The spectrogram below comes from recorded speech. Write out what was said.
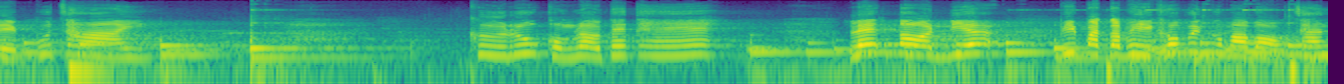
เด็กผู้ชาย คือลูกของเราแท้ๆ และตอนเนี้ยพี่ปัตตภีเขาเป็นคนมาบอกฉัน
